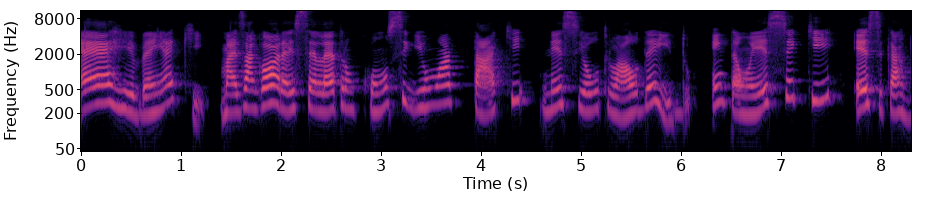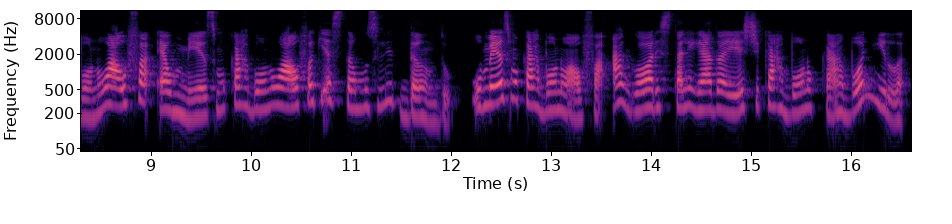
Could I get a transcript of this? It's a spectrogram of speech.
R bem aqui. Mas agora, esse elétron conseguiu um ataque nesse outro aldeído. Então, esse aqui, esse carbono alfa, é o mesmo carbono alfa que estamos lidando. O mesmo carbono alfa agora está ligado a este carbono carbonila.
